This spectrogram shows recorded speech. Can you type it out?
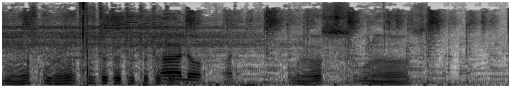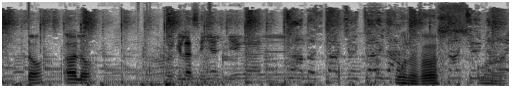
Uno, dos, uno, dos. Tu, tu, tu, tu, tu, tu. Aló, Uno, dos, uno, dos. aló, aló. Porque la señal llega al... Uno, dos, uno, dos.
